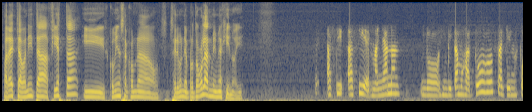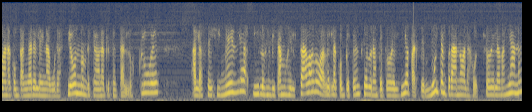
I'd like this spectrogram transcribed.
para esta bonita fiesta y comienza con una ceremonia protocolar, me imagino ahí. Así, así es, mañana los invitamos a todos a que nos puedan acompañar en la inauguración donde se van a presentar los clubes a las seis y media y los invitamos el sábado a ver la competencia durante todo el día, parte muy temprano a las ocho de la mañana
